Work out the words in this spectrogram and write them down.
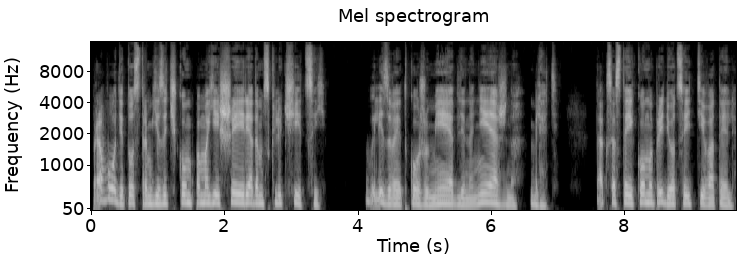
проводит острым язычком по моей шее рядом с ключицей. Вылизывает кожу медленно, нежно. Блять. Так со стояком и придется идти в отель.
